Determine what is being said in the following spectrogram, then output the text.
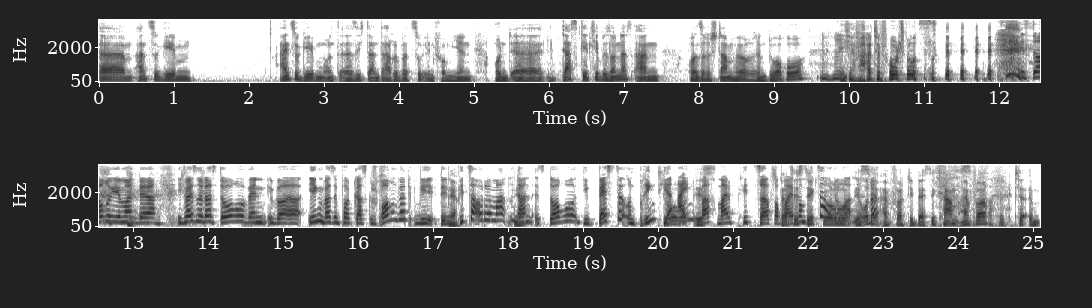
ähm, anzugeben einzugeben und äh, sich dann darüber zu informieren. Und äh, das geht hier besonders an unsere Stammhörerin Doro. Mhm. Ich erwarte Fotos. Ist Doro jemand, der. Ich weiß nur, dass Doro, wenn über irgendwas im Podcast gesprochen wird, wie den Ja. Pizzaautomaten, Ja. dann ist Doro die Beste und bringt hier Doro einfach mal Pizza vorbei vom Statistik Doro Pizzaautomaten, ist oder? ja einfach die beste. Kam einfach. Da, ähm,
